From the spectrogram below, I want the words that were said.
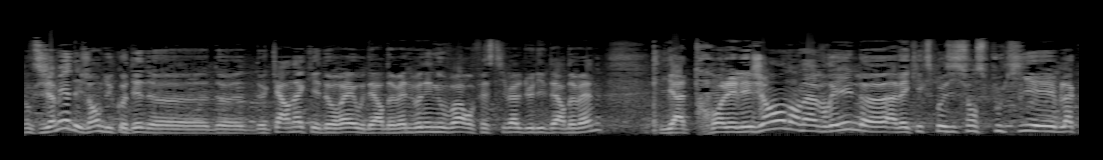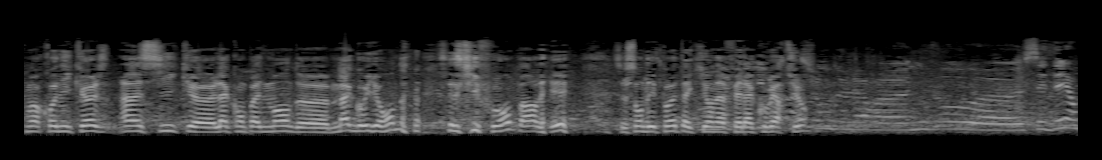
Donc si jamais il y a des gens du côté de, de, de Carnac et d'Auray ou d'Erdeven, venez nous voir au Festival du Livre d'Erdeven. Il y a Troll et légendes en avril euh, avec exposition Spooky et Blackmore Chronicles ainsi que l'accompagnement de Magoyonde. C'est ce qu'il faut en parler. Ce sont des potes à qui on a fait la couverture. de leur euh, nouveau euh, CD en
